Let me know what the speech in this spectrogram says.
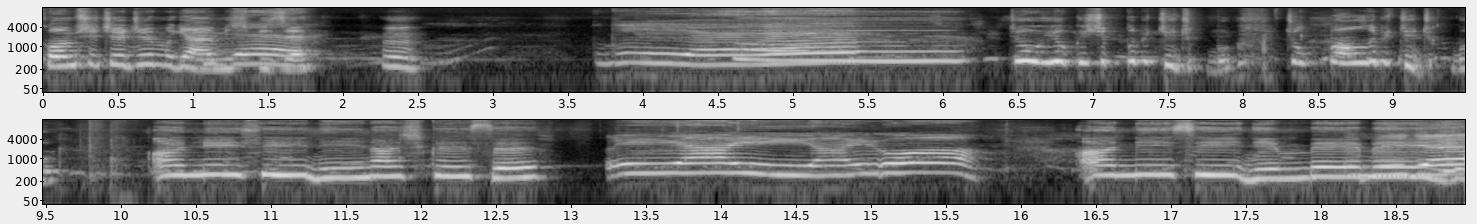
Komşu çocuğu mu gelmiş bize? Hı. Çok yakışıklı bir çocuk bu. Çok ballı bir çocuk bu. Annesinin aşkısı. Annesinin bebeği.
